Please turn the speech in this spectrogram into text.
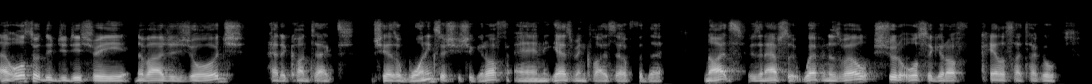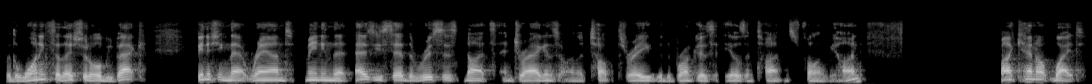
Uh, also, at the judiciary, Navaja George had a contact. She has a warning, so she should get off. And Yasmin Clydesdale for the Knights, who's an absolute weapon as well, should also get off. Kayla Saitako with a warning, so they should all be back. Finishing that round, meaning that, as you said, the Roosters, Knights, and Dragons are on the top three, with the Broncos, Eels, and Titans following behind. I cannot wait.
